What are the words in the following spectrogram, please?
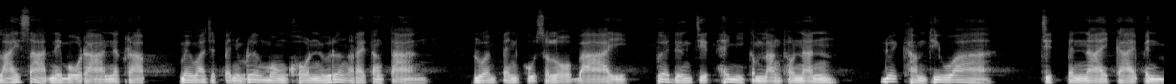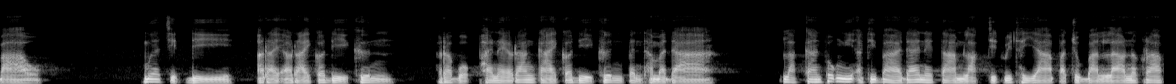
หลายศาสตร์ในโบราณนะครับ ไม่ว่าจะเป็นเรื่องมงคลเรื่องอะไรต่างๆ ล้วนเป็นกุศโลบาย เพื่อดึงจิตให้มีกำลังเท่านั้น ด้วยคำที่ว่า จิตเป็นนายกายเป็นบ่าว เมื่อจิตดี อะไรอะไรก็ดีขึ้น ระบบภายในร่างกายก็ดีขึ้นเป็นธรรมดา หลักการพวกนี้อธิบายได้ในตามหลักจิตวิทยาปัจจุบันแล้วนะครับ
